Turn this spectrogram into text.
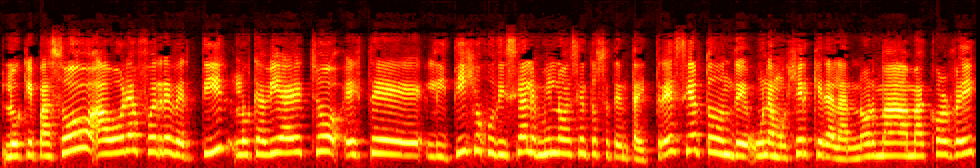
lo que pasó ahora fue revertir lo que había hecho este litigio judicial en 1973, ¿cierto? Donde una mujer que era la Norma McCorvey,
